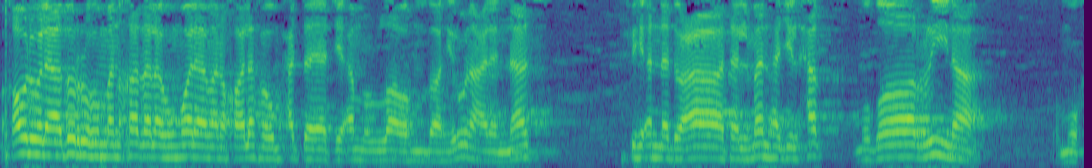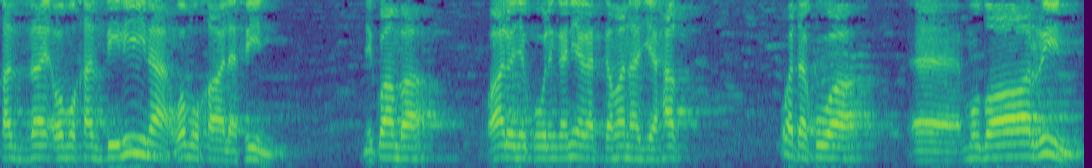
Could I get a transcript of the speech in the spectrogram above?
وقوله لا يضرهم من خذلهم ولا من خالفهم حتى ياتي أمر الله وهم ظاهرون على الناس فيه ان دعاة المنهج الحق مضارين wamukhadhilina wamukhalafin wa mukhalafin, ni kwamba wale wenye kulingania katika manhaji ya haq watakuwa e, mudharin,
